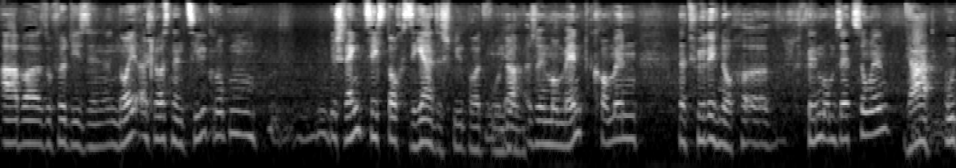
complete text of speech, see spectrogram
aber so für diese neu erschlossenen Zielgruppen beschränkt sich doch sehr das Spielportfolio. Ja, also im Moment kommen natürlich noch äh, Filmumsetzungen, Ja, gut,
